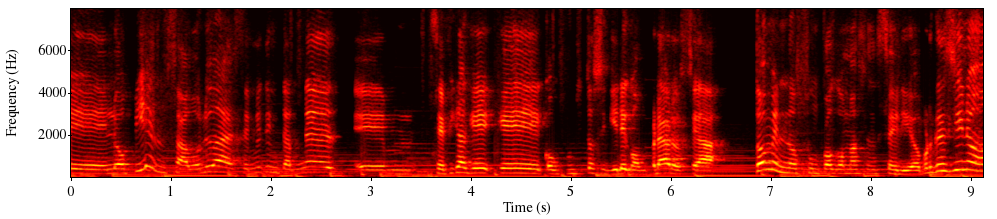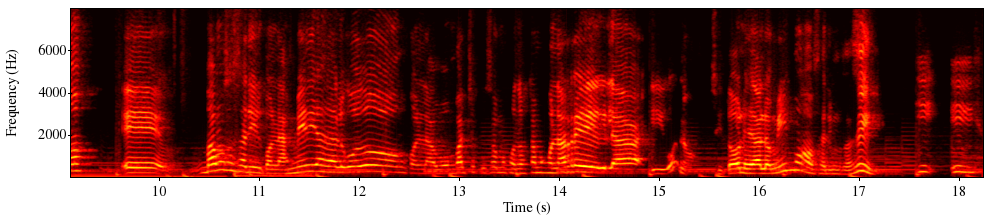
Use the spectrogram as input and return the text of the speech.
eh, lo piensa, boluda, se mete a internet, em, se fija qué, conjuntito se quiere comprar, o sea, tómennos un poco más en serio, porque si no, eh, vamos a salir con las medias de algodón, con la bombacha que usamos cuando estamos con la regla, y bueno, si todos les da lo mismo, salimos así. Y, y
